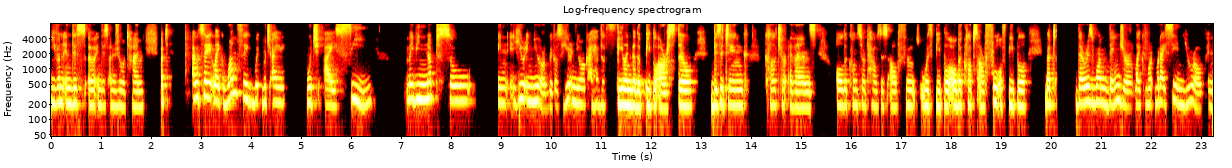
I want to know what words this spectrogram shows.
even in this uh, in this unusual time. But i would say like one thing whi- which i which i see maybe not so in here in new york because here in new york i have the feeling that the people are still visiting culture events. All the concert houses are filled with people. All the clubs are full of people. But there is one danger like what, what i see in europe in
